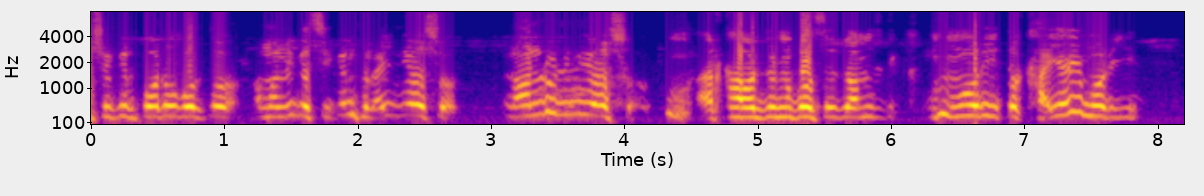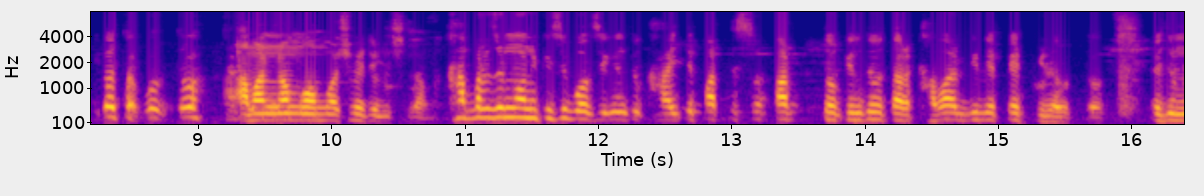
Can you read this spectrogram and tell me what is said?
অসুখের পরও বলতো আমার লিগে চিকেন ফ্রাই নিয়ে আসো নান রুটি নিয়ে আসো। আর খাওয়ার জন্য বলছে যে আমি যদি মরি তো খাইয়াই মরি। কথা বলতো। আমার নাম মোহাম্মদ শহীদুল ইসলাম। খাবার জন্য অনেক কিছু বলছে কিন্তু খাইতে পারতে পারতো কিন্তু তার খাবার দিলে পেট ফুলে উঠতো। এই জন্য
